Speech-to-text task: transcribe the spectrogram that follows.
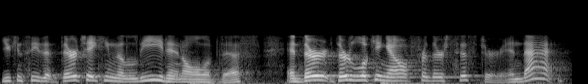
You can see that they're taking the lead in all of this, and they're, they're looking out for their sister. And that,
